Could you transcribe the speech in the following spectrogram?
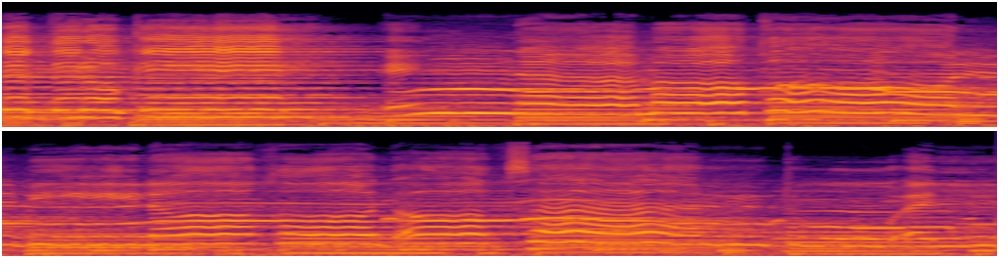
تتركي إنما قلبي لقد أقسمت قلبي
